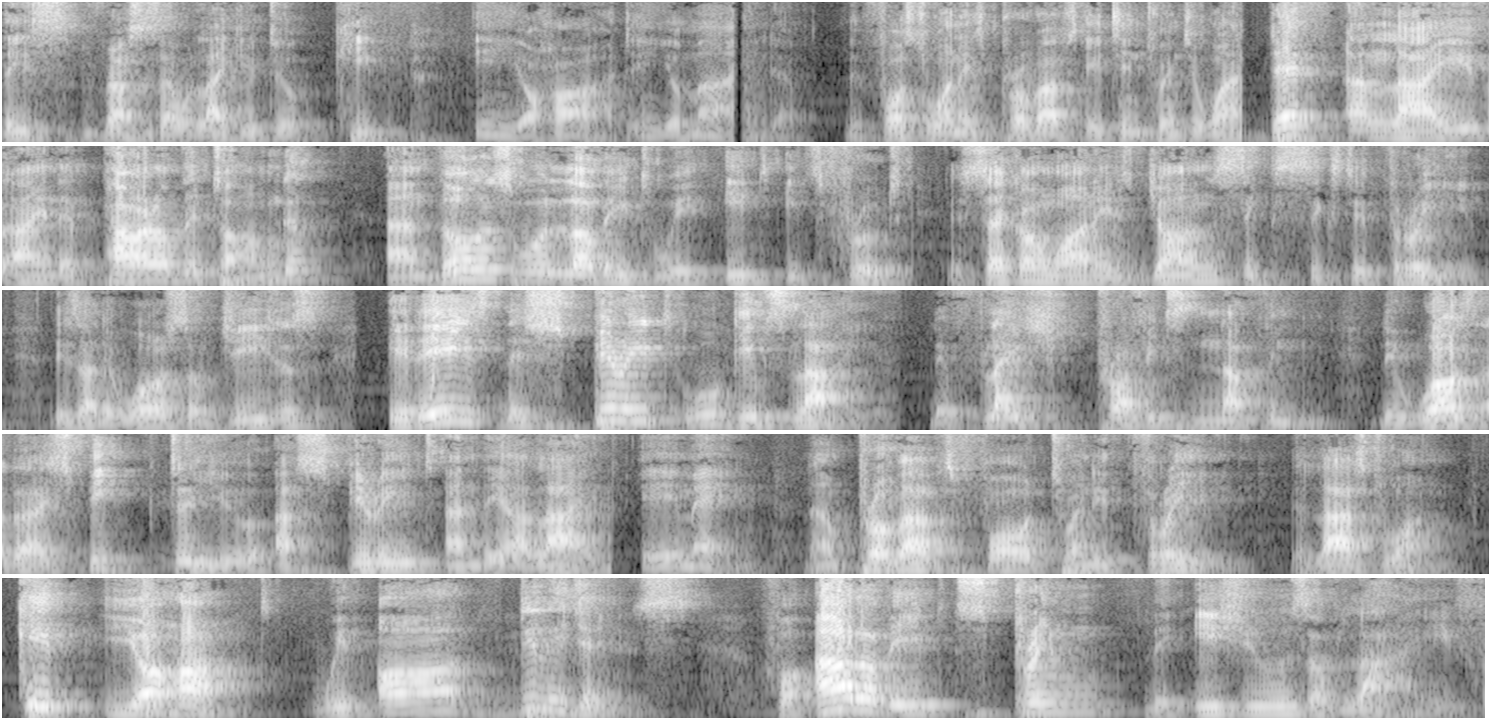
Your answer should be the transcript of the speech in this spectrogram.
These verses I would like you to keep in your heart, in your mind. The first one is Proverbs 18:21. Death and life are in the power of the tongue, and those who love it will eat its fruit. The second one is John 6:63. These are the words of Jesus. It is the spirit who gives life. The flesh profits nothing. The words that I speak to you are spirit and they are life. Amen. Now Proverbs 4:23, the last one. Keep your heart with all diligence, for out of it spring the issues of life.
